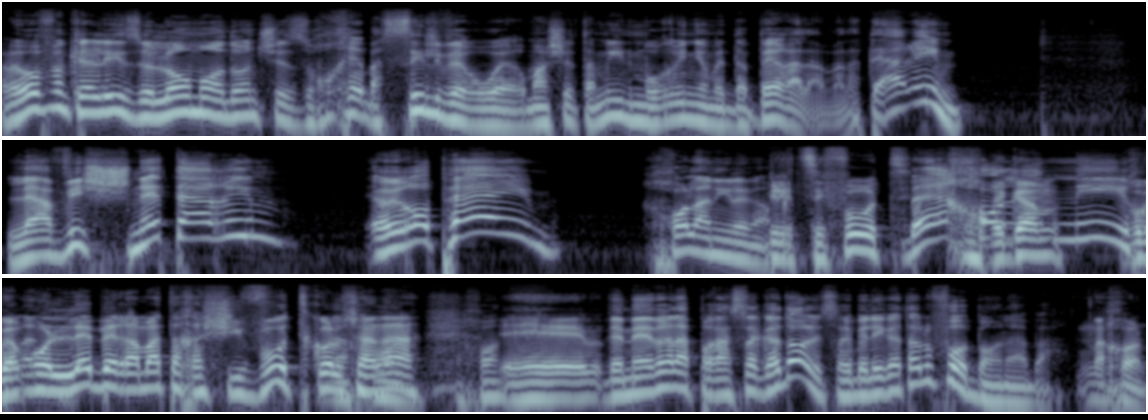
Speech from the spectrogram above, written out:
אבל באופן כללי זה לא מועדון שזוכה בסילברוויר, מה שתמיד מוריניו מדבר עליו, על התארים. להביא שני תארים אירופאים! חולני לגמרי. ברציפות. בחולני, וגם- הוא גם. עולה ברמת החשיבות כל נכון, שנה. נכון. אה, ומעבר לפרס הגדול, לשחק בליגת אלופות בעונה הבאה. נכון,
